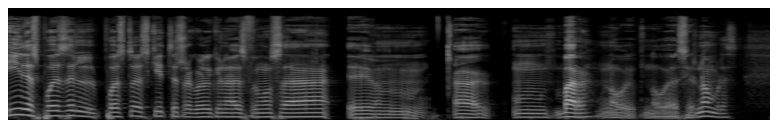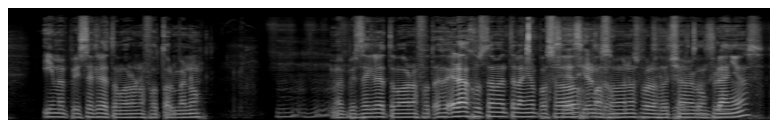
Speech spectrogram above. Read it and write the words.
Y después del puesto de esquites, recuerdo que una vez fuimos a, em, a un bar, no, no voy a decir nombres, y me pediste que le tomara una foto al menú. Me pediste que le tomara una foto. Era justamente el año pasado, cierto. más o menos por la Sí, es fecha de mi cierto, sí. cumpleaños.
